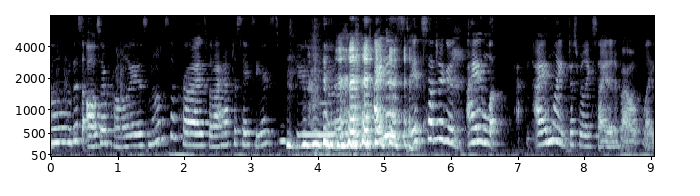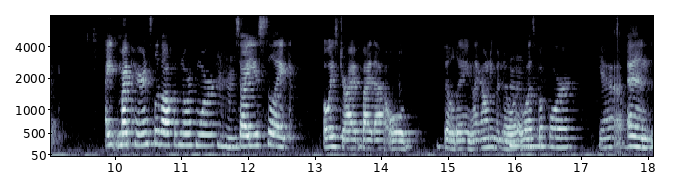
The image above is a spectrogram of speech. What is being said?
Oh, this also probably is not a surprise, but I have to say CXT too. I just it's such a good I I'm like just really excited about like I my parents live off of Northmoor, Mhm. so I used to like always drive by that old building. Like I don't even know what it was Mhm. before, Yeah. and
